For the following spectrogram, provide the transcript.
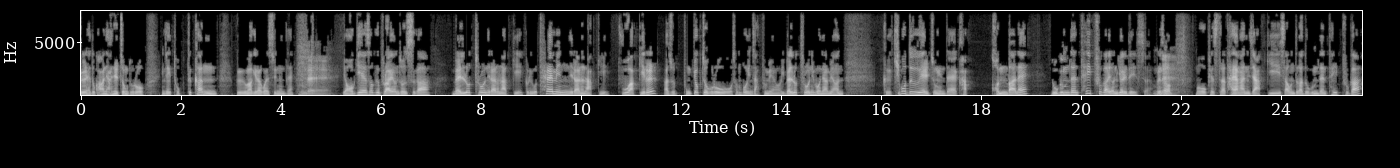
을 해도 과언이 아닐 정도로 굉장히 독특한 그 음악이라고 할 수 있는데 네. 여기에서 그 브라이언 존스가 Mellotron이라는 악기 그리고 theremin이라는 악기 두 악기를 아주 본격적으로 선보인 작품이에요. 이 Mellotron이 뭐냐면 그 키보드의 일종인데 각 건반에 녹음된 테이프가 연결이 돼 있어요. 그래서 네. 뭐 오케스트라 다양한 이제 악기 사운드가 녹음된 테이프가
